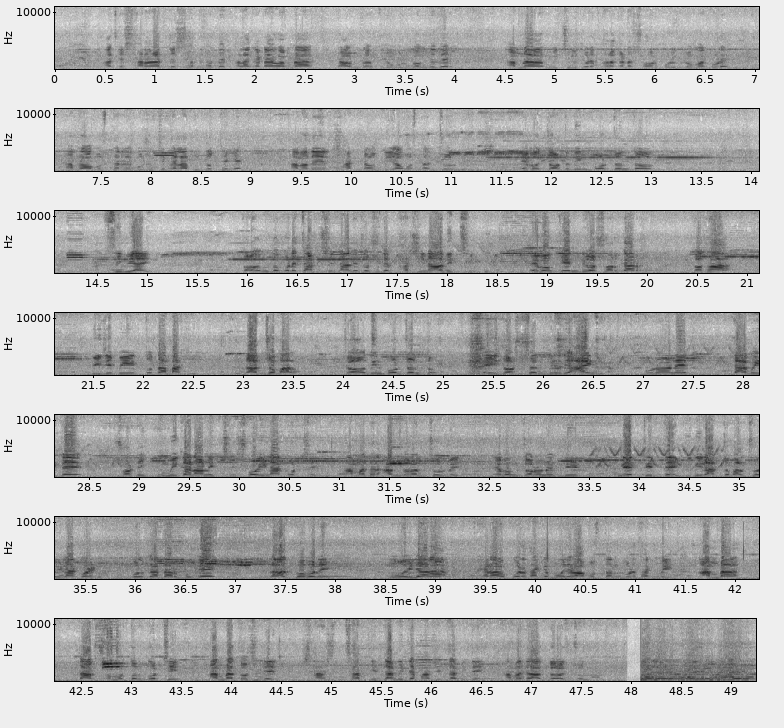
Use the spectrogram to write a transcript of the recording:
আজকে সারা রাজ্যের সাথে সাথে ফালাকাটাও আমরা টাউন ব্লক তৃণমূল কংগ্রেসের। আমরা মিছিল করে ফালাকাটা শহর পরিক্রমা করে আমরা অবস্থানে বসেছি বেলা দুটোর থেকে। আমাদের সাতটা অবধি অবস্থান চলবে। এবং যতদিন পর্যন্ত সিবিআই তদন্ত করে চার্জশিট আগে দোষীদের ফাঁসি না দিচ্ছে। এবং কেন্দ্রীয় সরকার তথা বিজেপির তোতা পাখি রাজ্যপাল যতদিন পর্যন্ত এই ধর্ষণ বিরোধী আইন প্রণয়নের দাবিতে সঠিক ভূমিকা না নিচ্ছে, সই না করছে, আমাদের আন্দোলন চলবে। এবং জননেত্রীর নেতৃত্বে যদি রাজ্যপাল সই না করেন, কলকাতার বুকে রাজভবনে মহিলারা ঘেরাও করে থাকে, মহিলারা অবস্থান করে থাকবে। আমরা তার সমর্থন করছি। আমরা দোষীদের শাস- শাস্তির দাবিতে ফাঁসির দাবিতে আমাদের আন্দোলন চলবে।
